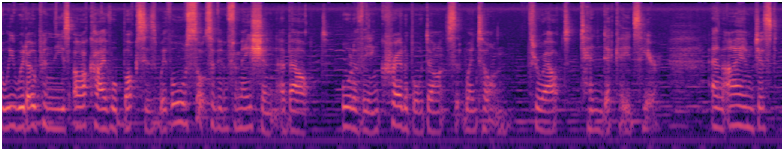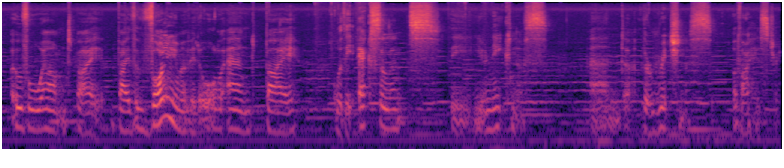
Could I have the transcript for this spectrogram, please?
We would open these archival boxes with all sorts of information about all of the incredible dance that went on throughout 10 decades here. And I am just overwhelmed by, by the volume of it all and by well, the excellence, the uniqueness, and uh, the richness of our history.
